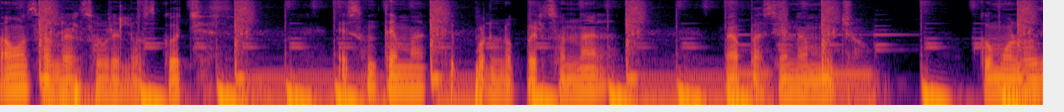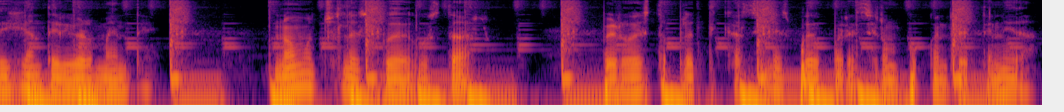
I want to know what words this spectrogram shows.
Vamos a hablar sobre los coches. Es un tema que por lo personal me apasiona mucho. Como lo dije anteriormente, no a muchos les puede gustar, pero esta plática sí les puede parecer un poco entretenida.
